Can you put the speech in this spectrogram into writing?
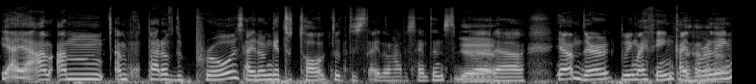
Yeah, yeah. I'm, I'm, I'm part of the pros. I don't get to talk. To this, I don't have a sentence. Yeah. But uh, yeah, I'm there doing my thing, kiteboarding.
